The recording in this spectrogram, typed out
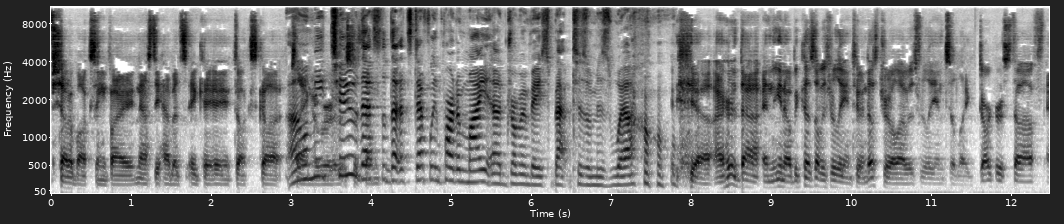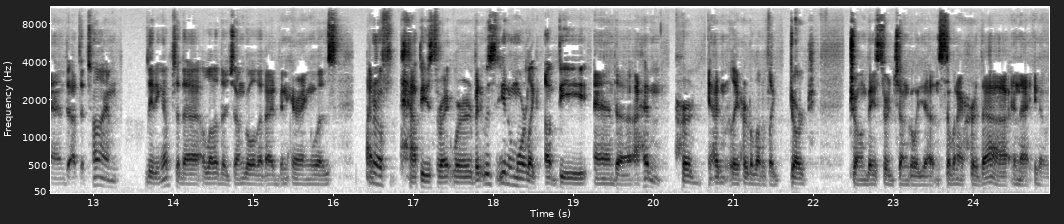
Shadowboxing by Nasty Habits, aka Doc Scott. Oh, me too. That's that's definitely part of my uh, drum and bass baptism as well. yeah, I heard that, and you know, because I was really into industrial, I was really into like darker stuff, and at the time leading up to that, a lot of the jungle that I'd been hearing was I don't know if happy is the right word, but it was you know more like upbeat, and uh, I hadn't heard, I hadn't really heard a lot of like dark drum bass or jungle yet, and so when I heard that and that you know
